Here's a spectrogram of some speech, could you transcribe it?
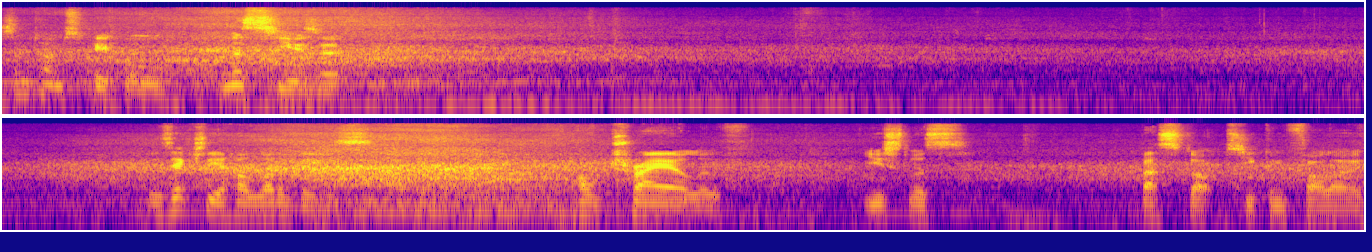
Sometimes people misuse it. There's actually a whole lot of these. A whole trail of useless bus stops you can follow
